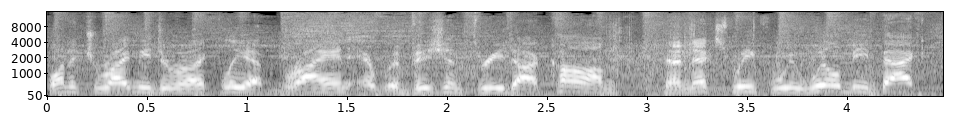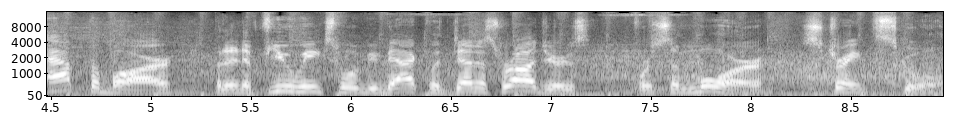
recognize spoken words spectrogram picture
why don't you write me directly at brian at revision3.com. Now, next week we will be back at the bar, but in a few weeks we'll be back with Dennis Rogers for some more Strength School.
